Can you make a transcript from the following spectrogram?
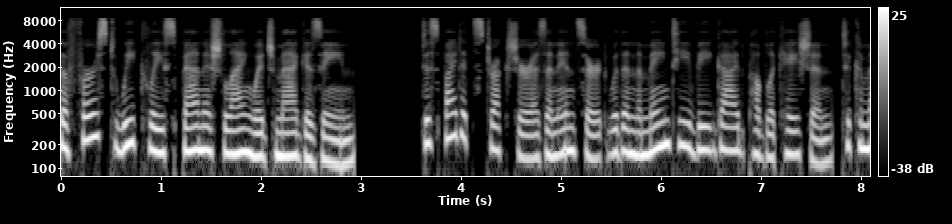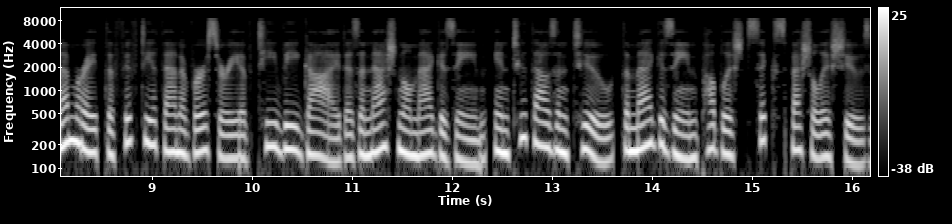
the first weekly Spanish-language magazine. Despite its structure as an insert within the main TV Guide publication, to commemorate the 50th anniversary of TV Guide as a national magazine, in 2002, the magazine published six special issues.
